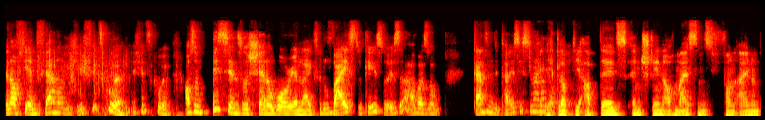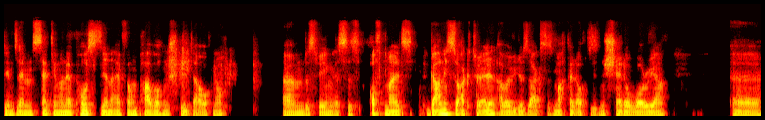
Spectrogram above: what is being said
Dann auf die Entfernung. Ich, ich find's cool. Ich find's cool. Auch so ein bisschen so Shadow Warrior-like. So du weißt, okay, so ist er, aber so ganz im Detail siehst du ihn halt Ich glaube, die Updates entstehen auch meistens von ein und demselben Setting und er postet sie dann einfach ein paar Wochen später auch noch. Ähm, deswegen ist es oftmals gar nicht so aktuell, aber wie du sagst, es macht halt auch diesen Shadow Warrior äh,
